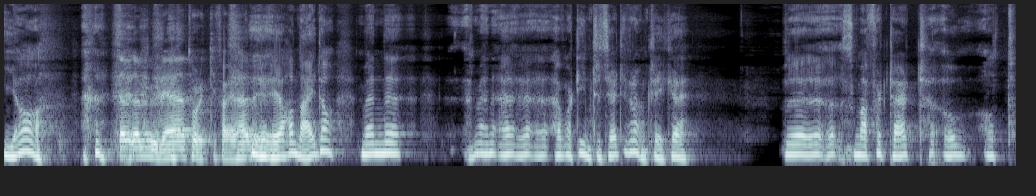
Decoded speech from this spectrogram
Ja. det, det, er mulig jeg tolker feil her. Ja, nei da. Men, eh, men jeg, jeg ble interessert i Frankrike. Som jeg fortalte om at,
